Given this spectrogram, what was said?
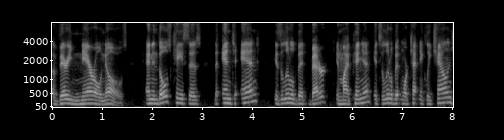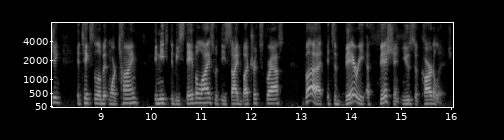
a very narrow nose. And in those cases, the end to end is a little bit better, in my opinion. It's a little bit more technically challenging. It takes a little bit more time. It needs to be stabilized with these side buttress grafts, but it's a very efficient use of cartilage.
